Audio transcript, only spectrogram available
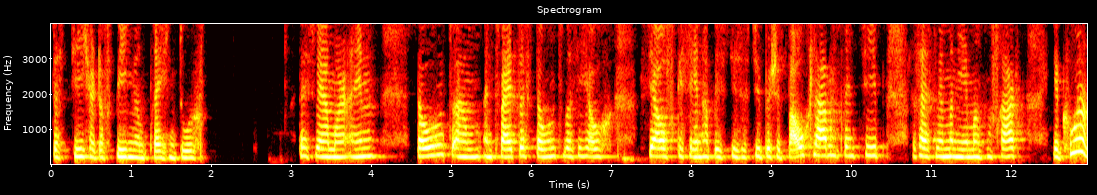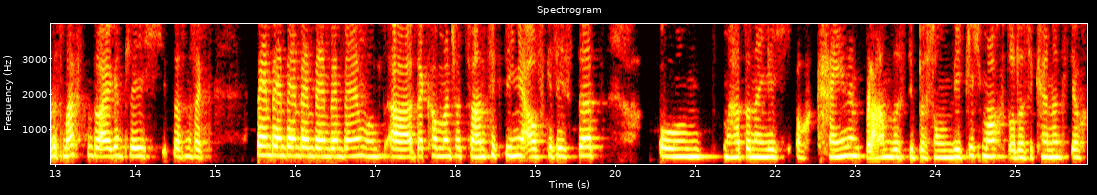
das ziehe ich halt auf Biegen und Brechen durch. Das wäre mal ein Don't. Ähm, ein zweites Don't, was ich auch sehr oft gesehen habe, ist dieses typische Bauchladenprinzip. Das heißt, wenn man jemanden fragt, ja cool, was machst du eigentlich, dass man sagt, bam, bam, bam, bam, bam, bam, bam und äh, da kommen schon 20 Dinge aufgelistet und man hat dann eigentlich auch keinen Plan, was die Person wirklich macht oder sie können es dir auch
